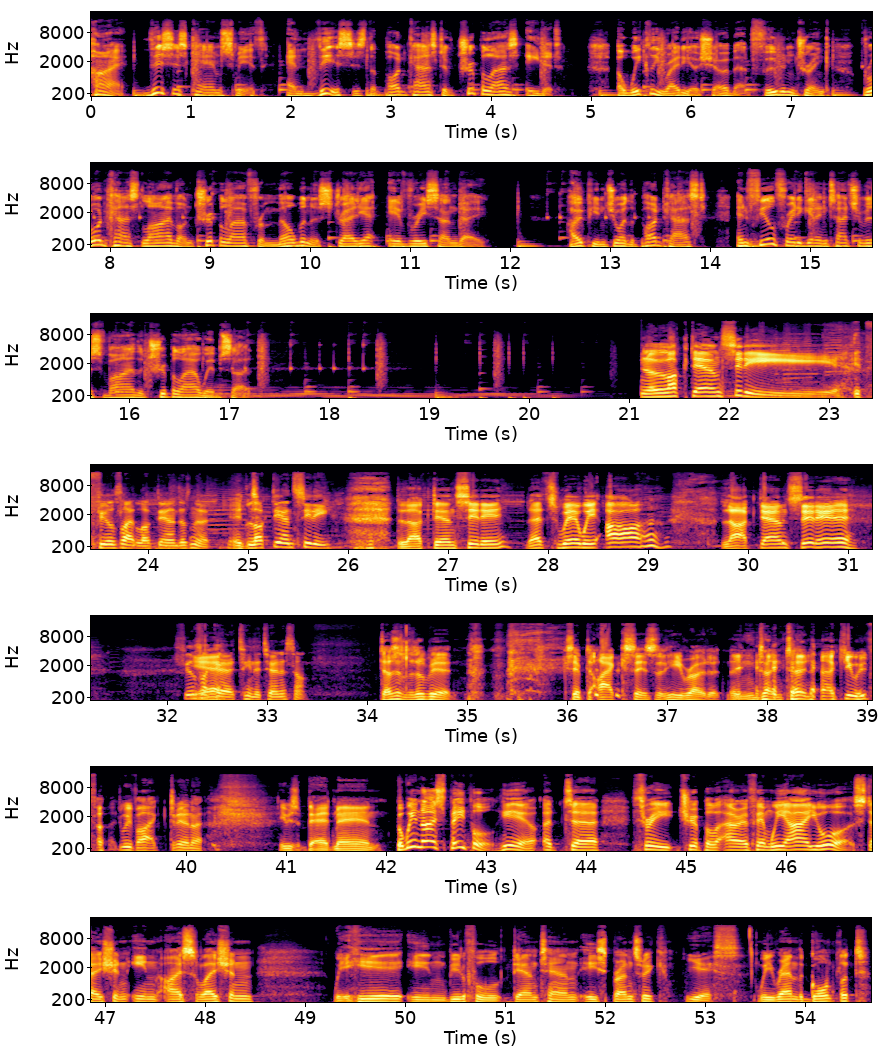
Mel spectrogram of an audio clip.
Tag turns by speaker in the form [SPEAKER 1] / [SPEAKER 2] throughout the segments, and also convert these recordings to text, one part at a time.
[SPEAKER 1] Hi, this is Cam Smith, and this is the podcast of Triple R's Eat It, a weekly radio show about food and drink broadcast live on Triple R from Melbourne, Australia every Sunday. Hope you enjoy the podcast and feel free to get in touch with us via the Triple R website.
[SPEAKER 2] Lockdown City.
[SPEAKER 3] It feels like lockdown, doesn't it?
[SPEAKER 2] It's-
[SPEAKER 3] lockdown city.
[SPEAKER 2] Lockdown City. That's where we are. Lockdown City.
[SPEAKER 3] Feels
[SPEAKER 2] Yeah.
[SPEAKER 3] like a Tina Turner song.
[SPEAKER 2] Does a little bit. Except Ike says that he wrote it. And don't, don't argue with, with Ike Turner. He was a bad man. But we're nice people here at uh, 3 Triple RFM. We are your station in isolation. We're here in beautiful downtown East Brunswick.
[SPEAKER 3] Yes.
[SPEAKER 2] We ran the gauntlet.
